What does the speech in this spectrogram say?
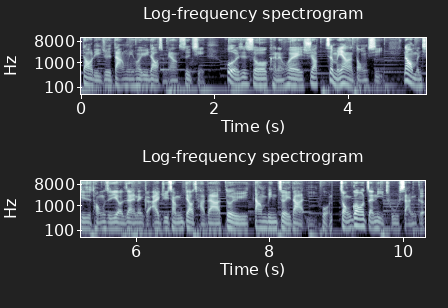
到底就是当兵会遇到什么样的事情，或者是说可能会需要这么样的东西。那我们其实同时也有在那个 IG 上面调查大家对于当兵最大的疑惑，总共整理出三个。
